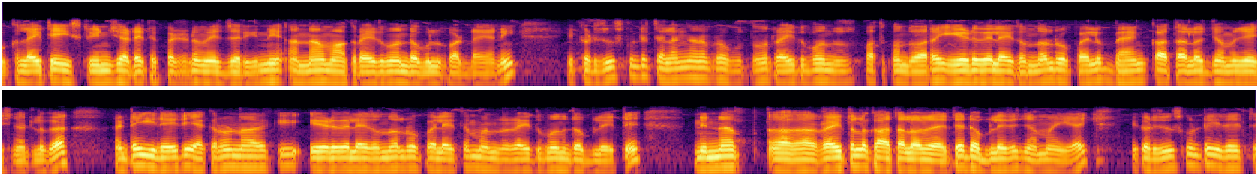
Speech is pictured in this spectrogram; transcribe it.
ఒకరైతే ఈ స్క్రీన్ షాట్ అయితే పెట్టడం అయితే జరిగింది. అన్న మాకు రైతు బంధు డబ్బులు పడ్డాయని. ఇక్కడ చూసుకుంటే తెలంగాణ ప్రభుత్వం రైతు బంధు పథకం ద్వారా ఏడు వేల ఐదు వందల రూపాయలు బ్యాంక్ ఖాతాలో జమ చేసినట్లుగా అంటే ఇదైతే ఎకరన్నరకి ఏడు వేల ఐదు వందల రూపాయలు అయితే మన రైతు బంధు డబ్బులు అయితే నిన్న రైతుల ఖాతాలో అయితే డబ్బులు అయితే జమ అయ్యాయి. ఇక్కడ చూసుకుంటే ఇదైతే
